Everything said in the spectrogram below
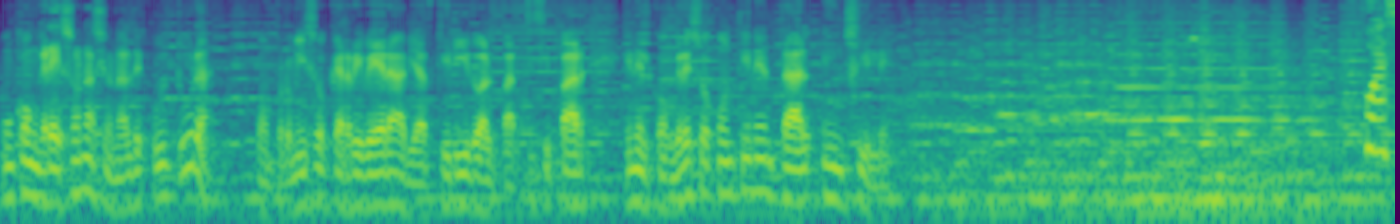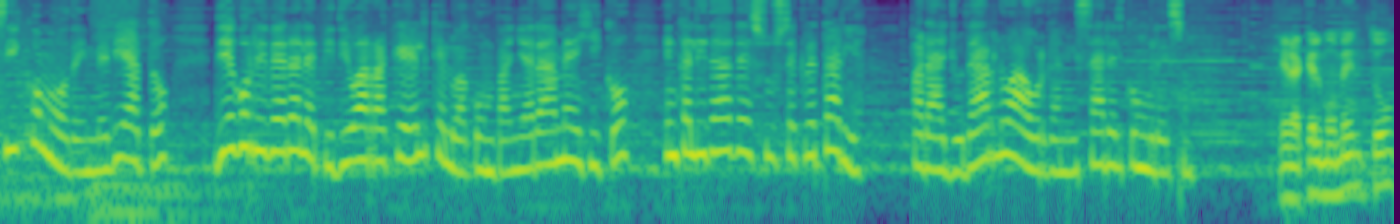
un Congreso Nacional de Cultura, compromiso que Rivera había adquirido al participar en el Congreso Continental en Chile. Fue así como, de inmediato, Diego Rivera le pidió a Raquel que lo acompañara a México en calidad de su secretaria para ayudarlo a organizar el Congreso. En aquel momento,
